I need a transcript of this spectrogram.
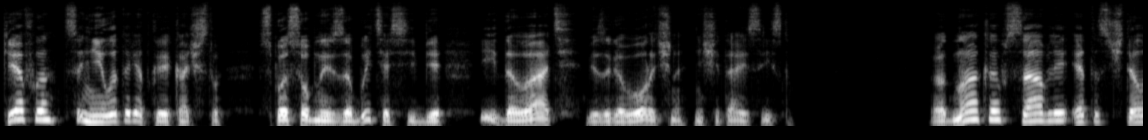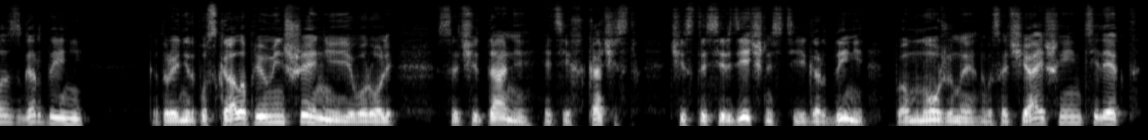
Кефа ценил это редкое качество, способность забыть о себе и давать безоговорочно, не считаясь риском. Однако в Савле это сочеталось с гордыней, которая не допускала преуменьшения его роли. Сочетание этих качеств, чистосердечности и гордыни, помноженное на высочайший интеллект,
